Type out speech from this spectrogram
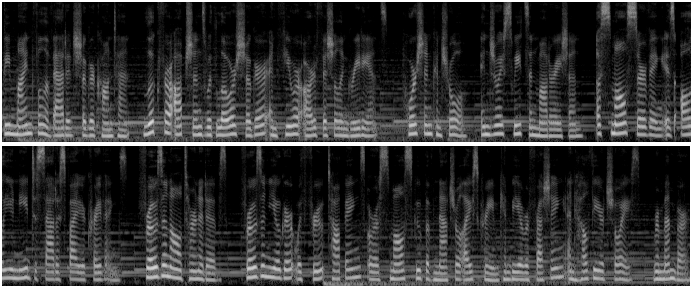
Be mindful of added sugar content. Look for options with lower sugar and fewer artificial ingredients. Portion control. Enjoy sweets in moderation. A small serving is all you need to satisfy your cravings. Frozen alternatives. Frozen yogurt with fruit toppings or a small scoop of natural ice cream can be a refreshing and healthier choice. Remember,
